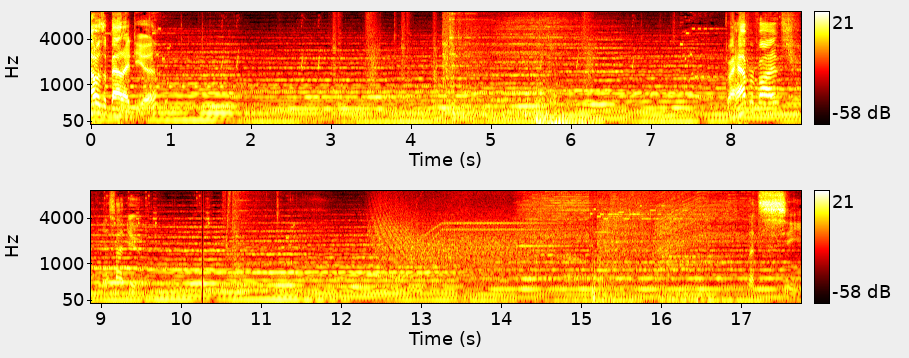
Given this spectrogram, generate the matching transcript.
That was a bad idea. Do I have revive? Yes, I do. Let's see.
